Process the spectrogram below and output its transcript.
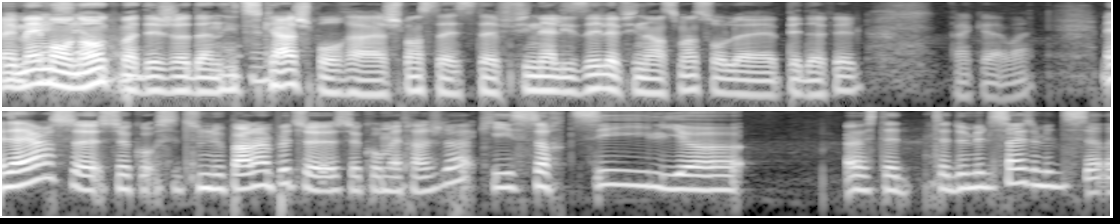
Ben, même mon oncle m'a ouais. déjà donné du cash pour, euh, je pense que c'était- c'était finaliser le financement sur le pédophile. Fait que, ouais. Mais d'ailleurs, ce, ce si tu nous parlais un peu de ce, ce court-métrage-là, qui est sorti il y a. euh, C'était c'était 2016-2017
